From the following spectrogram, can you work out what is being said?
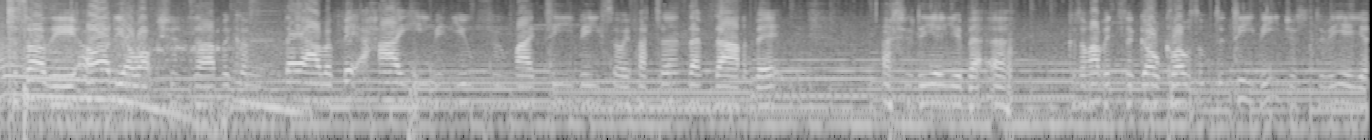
Need to sort the audio options out because they are a bit high hearing you through my TV so if I turn them down a bit I should hear you better because I'm having to go close up to TV just to hear you.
